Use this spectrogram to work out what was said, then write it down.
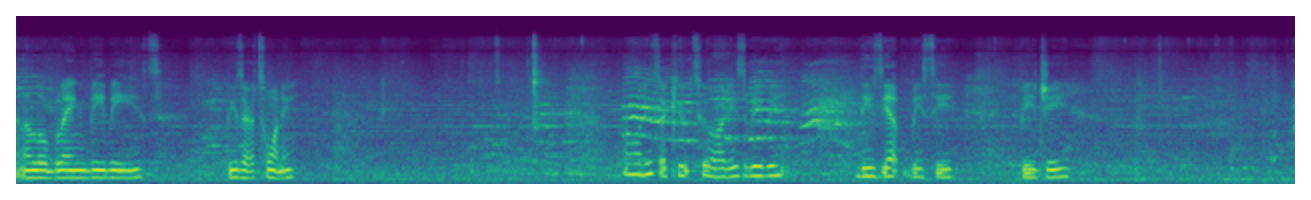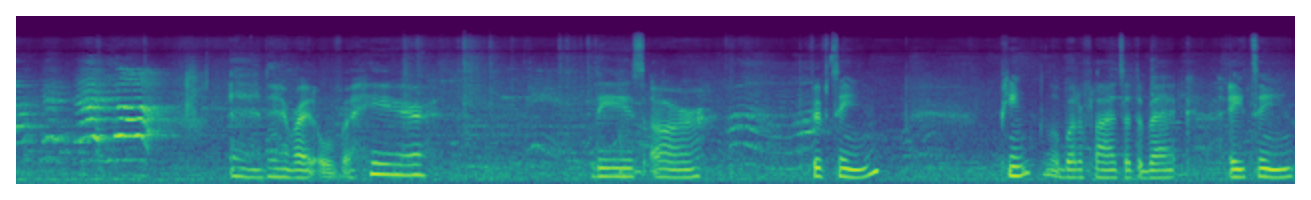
And a little bling BBs. These are 20. Oh, these are cute too. Are these BB? These, yep, BC, BG. Then right over here, these are 15. Pink, little butterflies at the back. 18.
